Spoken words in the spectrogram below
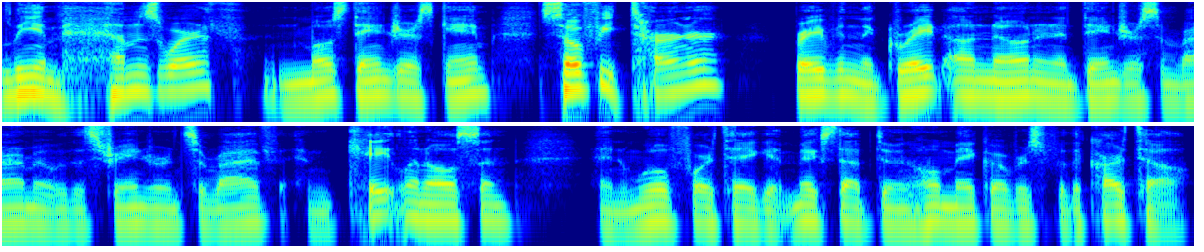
Liam Hemsworth in Most Dangerous Game, Sophie Turner braving the great unknown in a dangerous environment with a stranger and survive, and Kaitlin Olson and Will Forte get mixed up doing home makeovers for the cartel.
